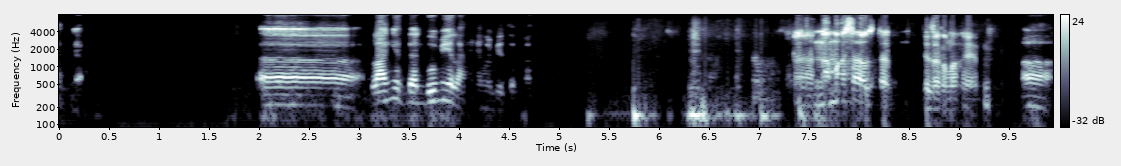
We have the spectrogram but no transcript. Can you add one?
ingat nggak? Uh, langit dan bumi lah yang lebih tepat. Uh, nama saya Ustaz. Jazakallah khair. Uh,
